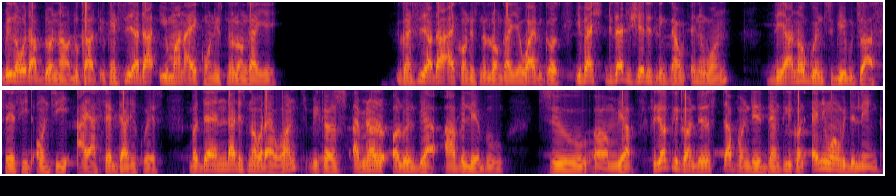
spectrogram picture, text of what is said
based on what i've done now look at you can see that that human icon is no longer here. You can see that that icon is no longer here. Why? Because if i decide to share this link now with anyone they are not going to be able to access it until i accept their request. But then that is not what i want because i may not always be available to um yeah. So just click on this tap on this then click on anyone with the link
